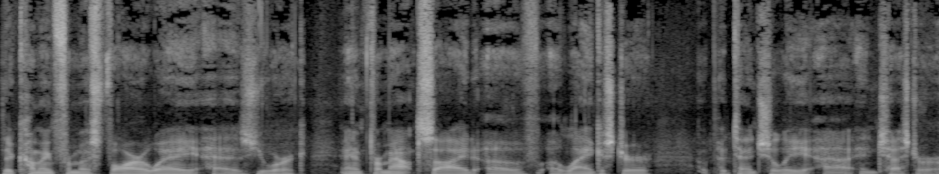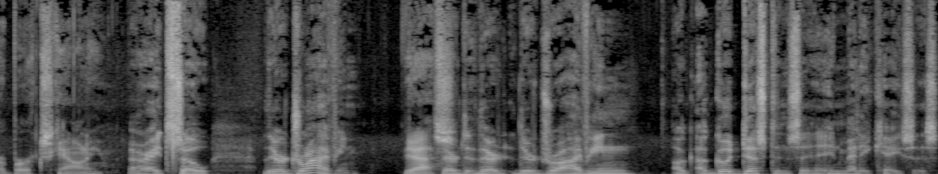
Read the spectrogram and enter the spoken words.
They're coming from as far away as York and from outside of uh, Lancaster, potentially uh, in Chester or Berks County. All right. So they're driving. Yes. They're, they're, they're driving a, a good distance in, in many cases.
